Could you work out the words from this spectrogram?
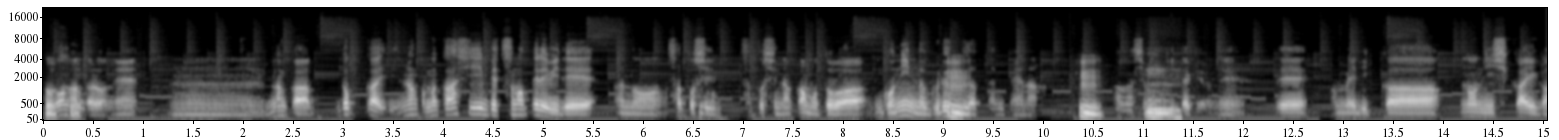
そうどうなん。だろうね。うーん。なんか、どっか、なんか昔別のテレビで、あの、サトシ、サトシ中本は5人のグループだったみたいなうん。話も聞いたけどね。で、アメリカの西海岸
